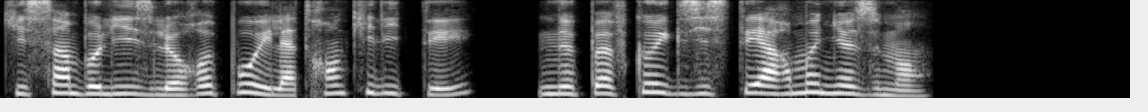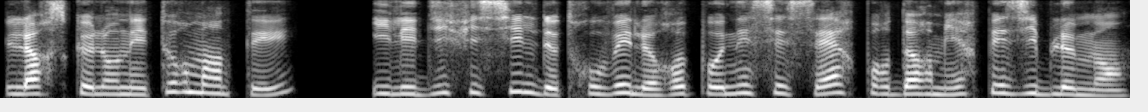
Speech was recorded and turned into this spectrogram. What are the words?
qui symbolise le repos et la tranquillité, ne peuvent coexister harmonieusement. Lorsque l'on est tourmenté, il est difficile de trouver le repos nécessaire pour dormir paisiblement.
